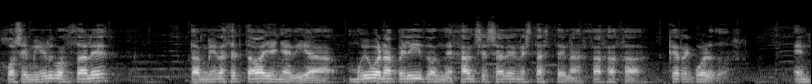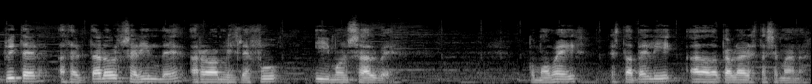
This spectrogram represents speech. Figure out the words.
José Miguel González también acertaba y añadía, muy buena peli donde Hans se sale en esta escena, jajaja, ja, ja. qué recuerdos. En Twitter acertaron Serinde, arroba mislefu y Monsalve. Como veis, esta peli ha dado que hablar esta semana.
